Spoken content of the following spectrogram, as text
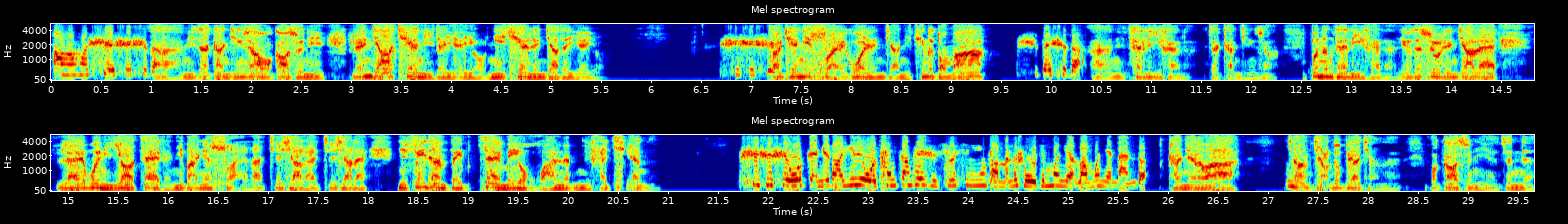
哦，是是是的。啊，你在感情上，我告诉你，人家欠你的也有，你欠人家的也有。是是是。而且你甩过人家，你听得懂吗？是的，是的。啊，你太厉害了，在感情上不能太厉害的。有的时候人家来来问你要债的，你把人家甩了，接下来接下来你非但被债没有还了，你还欠呢。是是是，我感觉到，因为我从刚开始学心灵法门的时候，我就梦见老梦见男的。看见了吧？讲讲都不要讲了。我告诉你，真的，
